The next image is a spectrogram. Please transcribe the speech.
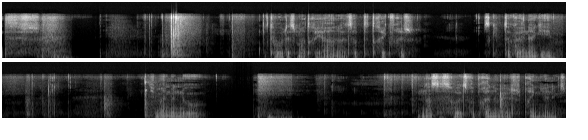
das ist totes Material, als ob der Dreck frisch. Es gibt da keine Energie. Ich meine, wenn du nasses Holz verbrennen willst, bringt ja nichts.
